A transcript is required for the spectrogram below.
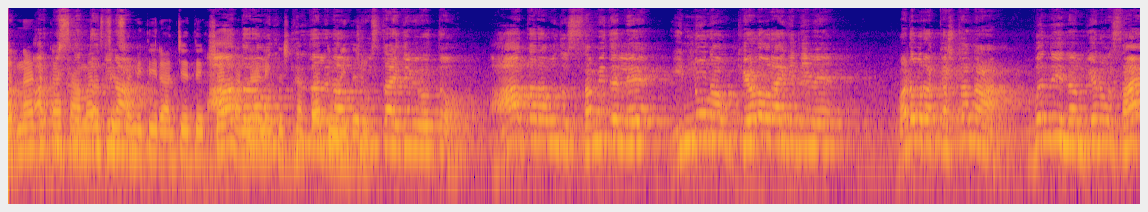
ಕರ್ನಾಟಕ ಸಾಮರಸ್ಯ ಸಮಿತಿ ರಾಜ್ಯಾಧ್ಯಕ್ಷ ಕಲ್ಯಾಣಿ ಕೃಷ್ಣಪ್ಪ ದೂರಿದರು. ಆ ಥರ ಒಂದು ಸಮಯದಲ್ಲಿ ಇನ್ನೂ ನಾವು ಕೇಳೋರಾಗಿದ್ದೀವಿ. ಬಡವರ ಕಷ್ಟನ ಬಂದು ನಮ್ಗೇನೋ ಸಹಾಯ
